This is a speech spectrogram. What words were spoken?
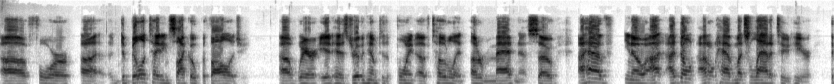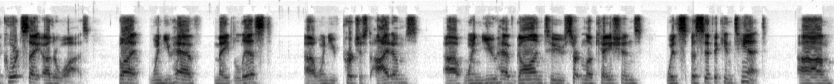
uh, for uh, debilitating psychopathology, uh, where it has driven him to the point of total and utter madness. So I have, you know, I, I don't I don't have much latitude here. The courts say otherwise. But when you have made lists, uh, when you've purchased items, uh, when you have gone to certain locations with specific intent, um,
